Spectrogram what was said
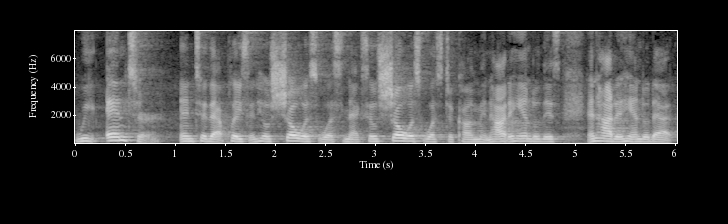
we enter into that place and he'll show us what's next. He'll show us what's to come and how to handle this and how to handle that.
